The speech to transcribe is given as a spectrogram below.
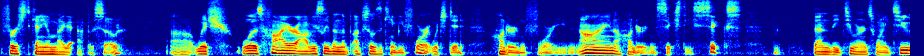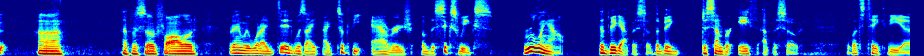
first Kenny Omega episode, uh, which was higher, obviously, than the episodes that came before it, which did 149, 166. Then the 222 uh, episode followed. But anyway, what I did was I, I took the average of the six weeks, ruling out the big episode, the big December 8th episode. But let's take the uh,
